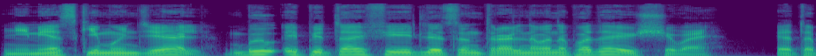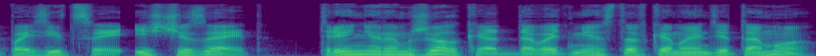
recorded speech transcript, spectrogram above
немецкий мундиаль был эпитафией для центрального нападающего. Эта позиция исчезает. Тренерам жалко отдавать место в команде тому,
